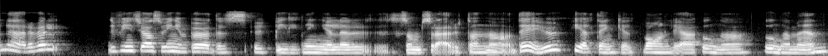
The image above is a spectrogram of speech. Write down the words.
Sen är det väl, det finns ju alltså ingen bödelsutbildning eller liksom sådär utan det är ju helt enkelt vanliga unga, unga män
